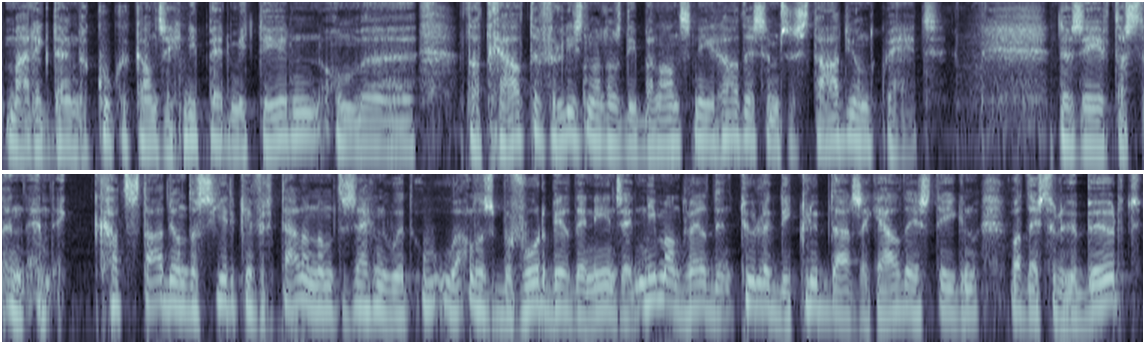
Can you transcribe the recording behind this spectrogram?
Maar ik denk dat Koeken kan zich niet permitteren om uh, dat geld te verliezen. Want als die balans neergaat, is hem zijn stadion kwijt. Dus hij heeft dat, en, ik ga het stadion dossier een keer vertellen om te zeggen hoe, het, hoe alles bijvoorbeeld ineen zit. Niemand wilde natuurlijk die club daar zijn geld in steken. Wat is er gebeurd?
